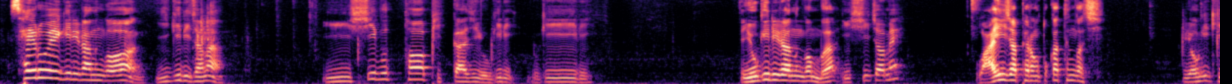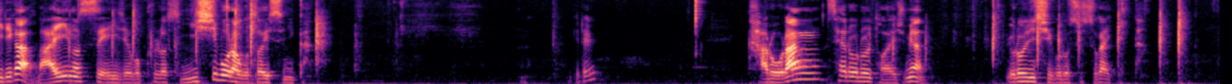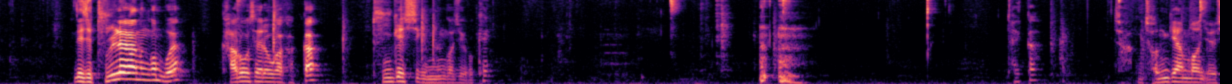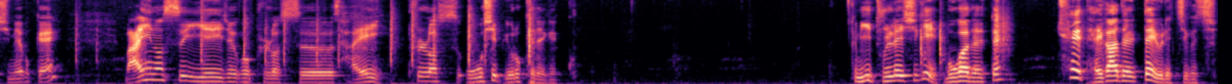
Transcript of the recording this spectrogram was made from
세로의 길이라는 건 이 길이잖아. 이 C부터 B까지 요 길이, 요 길이. 요 길이라는 건 뭐야? 이 C점의 Y좌표랑 똑같은 거지. 여기 길이가 마이너스 A제곱 플러스 25라고 써 있으니까. 여기를 가로랑 세로를 더해주면 이런 식으로 쓸 수가 있겠다. 근데 이제 둘레라는 건 뭐야? 가로, 세로가 각각 두 개씩 있는 거지, 이렇게. 될까? 자, 그럼 전개 한번 열심히 해볼게. 마이너스 2a 제곱 플러스 4a 플러스 50 이렇게 되겠고. 그럼 이 둘레식이 뭐가 될 때? 최대가 될 때 이랬지, 그치?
